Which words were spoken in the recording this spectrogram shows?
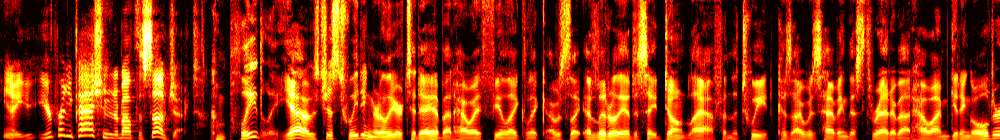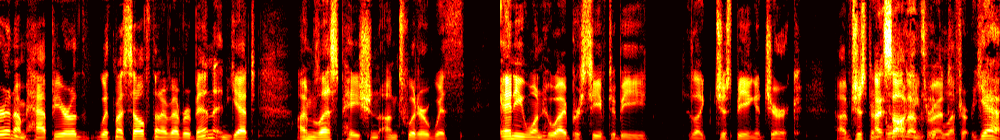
you know, you're pretty passionate about the subject. Completely. Yeah, I was just tweeting earlier today about how I feel like like I was like I literally had to say don't laugh in the tweet because I was having this thread about how I'm getting older and I'm happier with myself than I've ever been and yet I'm less patient on Twitter with anyone who I perceive to be like just being a jerk. I've just been I blocking people left. Yeah.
